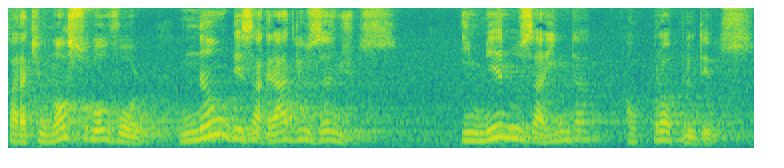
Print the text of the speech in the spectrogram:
para que o nosso louvor não desagrade os anjos e menos ainda ao próprio Deus.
